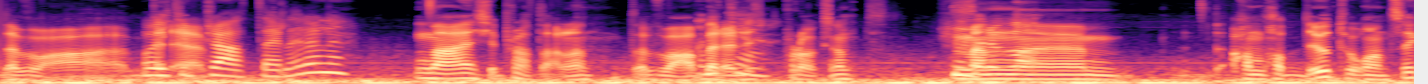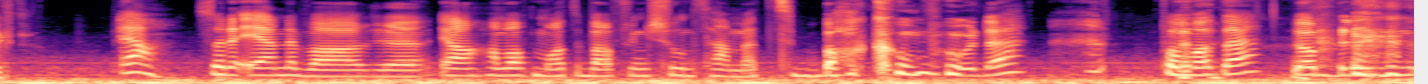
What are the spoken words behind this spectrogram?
Det var Og ikke prate heller, eller? Nei, ikke prate heller. Det var bare okay. litt plagsomt. Men eh, han hadde jo to ansikt. Ja, så det ene var eh, Ja, han var på en måte bare funksjonshemmet bakom hodet. På en måte. Du var blind,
